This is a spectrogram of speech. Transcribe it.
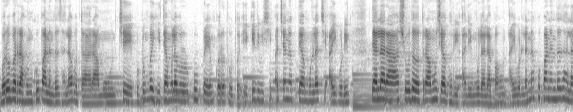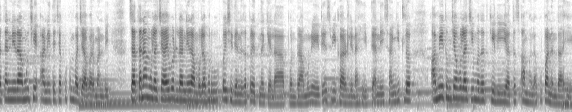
बरोबर राहून खूप आनंद झाला होता. रामूचे कुटुंबही त्या मुलाबरोबर खूप प्रेम करत होतं. एके दिवशी अचानक त्या मुलाचे आई वडील त्याला रा शोधत रामूच्या घरी आले. मुलाला पाहून आई वडिलांना खूप आनंद झाला. त्यांनी रामूचे आणि त्याच्या कुटुंबाचे आभार मानले. जाताना मुलाच्या आई वडिलांनी रामूला भरपूर पैसे देण्याचा प्रयत्न केला पण रामूने ते स्वीकारले नाही त्यांनी सांगितलं आम्ही तुमच्या मुलाची मदत केली यातच आम्हाला खूप आनंद आहे.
